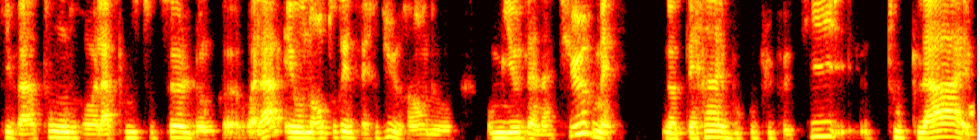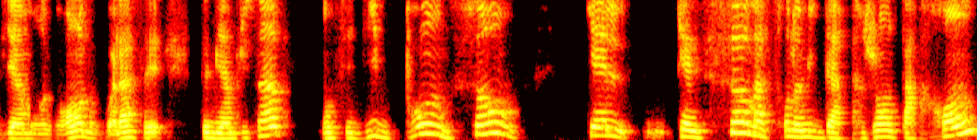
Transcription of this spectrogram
qui va tondre la pelouse toute seule. Donc voilà, et on est entouré de verdure, hein, on est au, milieu de la nature, mais notre terrain est beaucoup plus petit, tout plat et bien moins grand. Donc voilà, c'est bien plus simple. On s'est dit, bon sang, quelle, quelle somme astronomique d'argent par an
